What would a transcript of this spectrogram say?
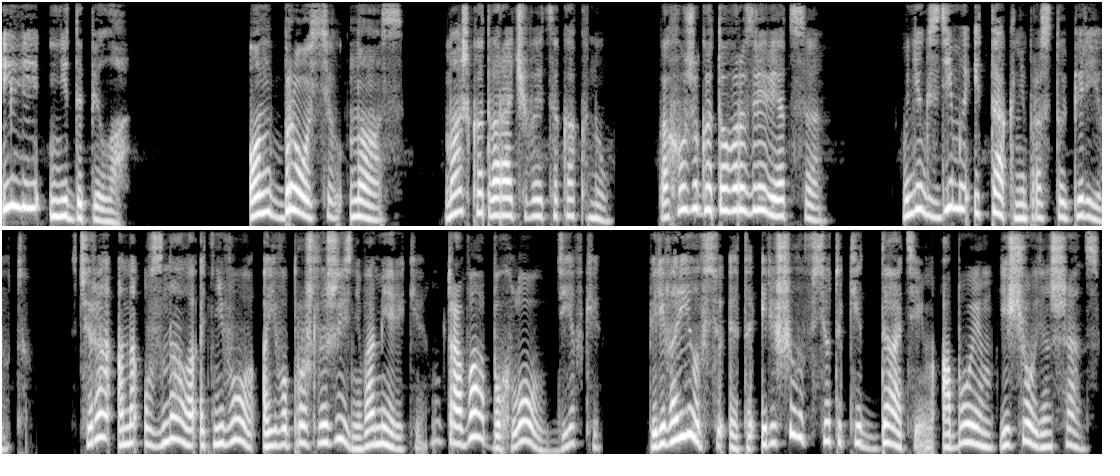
или не допила. Он бросил нас. Машка отворачивается к окну. Похоже, готова разреветься. У них с Димой и так непростой период. Вчера она узнала от него о его прошлой жизни в Америке. Трава, бухло, девки переварила все это и решила все-таки дать им обоим еще один шанс.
